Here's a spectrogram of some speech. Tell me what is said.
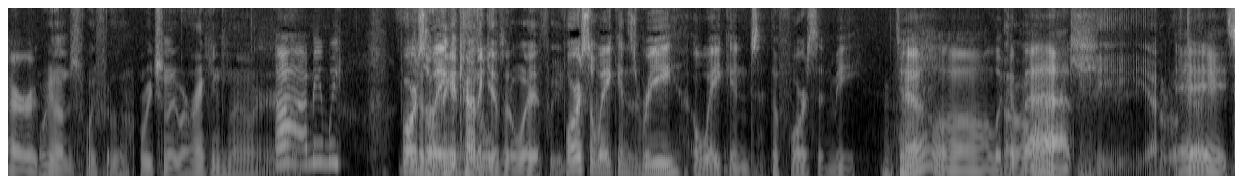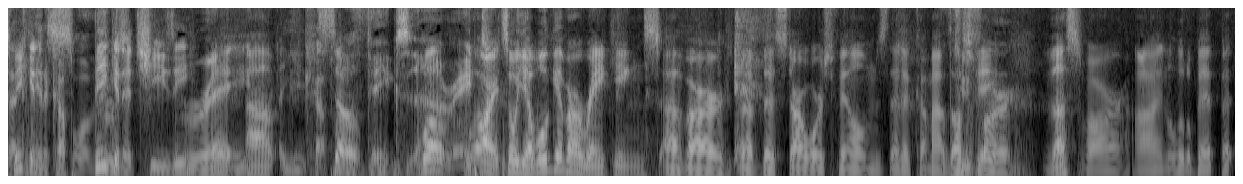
Or We're gonna just wait for the reaching into our rankings now. Or? uh, I mean, we Force Awakens. I think it kind of gives it away if we. Force Awakens reawakened the Force in me. Oh, look at that. Okay, I don't know. Hey, if that, that could speaking mean of a couple of speaking those. of cheesy, Right. uh, y- couple so of things. well, all right. all right. So yeah, we'll give our rankings of our of the Star Wars films that have come out Thus to date, far. thus far uh, in a little bit, but.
